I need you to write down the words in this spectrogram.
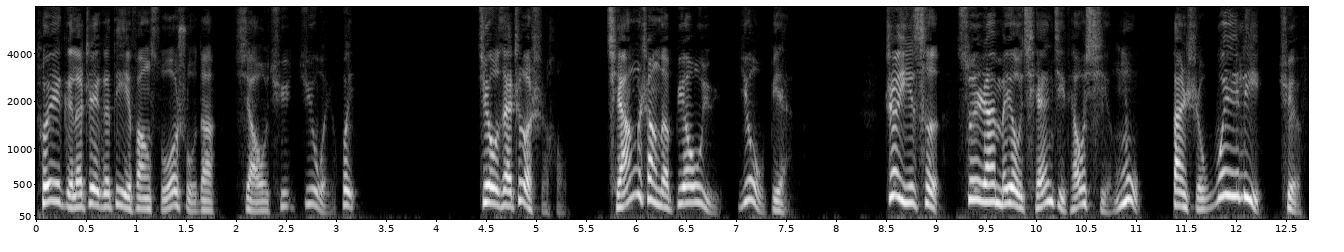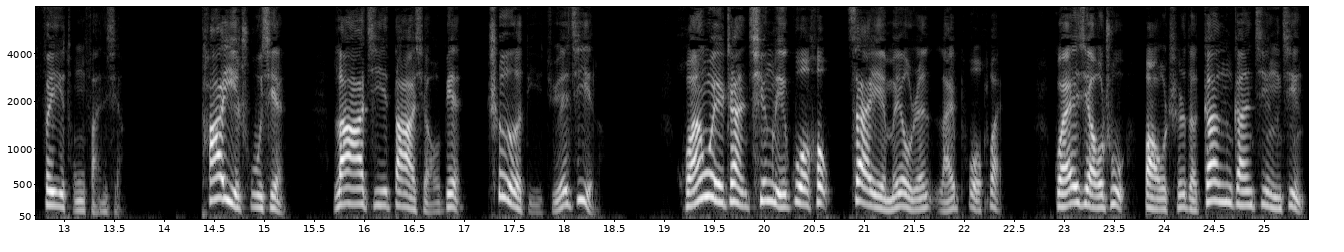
推给了这个地方所属的小区居委会。就在这时候，墙上的标语又变了。这一次虽然没有前几条醒目，但是威力却非同凡响。它一出现，垃圾大小便彻底绝迹了。环卫站清理过后，再也没有人来破坏，拐角处保持得干干净净、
